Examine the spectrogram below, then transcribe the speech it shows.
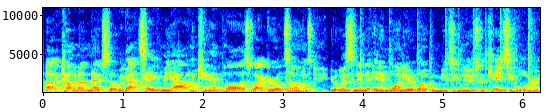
Uh, coming up next, though, we got Take Me Out and Can't Pause by Girl Tones. You're listening to In One Ear Local Music News with Casey Warner.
